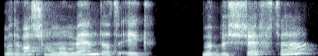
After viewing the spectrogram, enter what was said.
maar er was zo'n moment dat ik me besefte.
